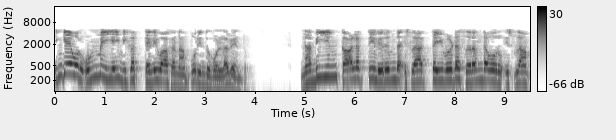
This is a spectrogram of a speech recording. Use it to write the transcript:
இங்கே ஒரு உண்மையை மிக தெளிவாக நாம் புரிந்து கொள்ள வேண்டும். நபியின் காலத்தில் இருந்த இஸ்லாத்தை விட சிறந்த ஒரு இஸ்லாம்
